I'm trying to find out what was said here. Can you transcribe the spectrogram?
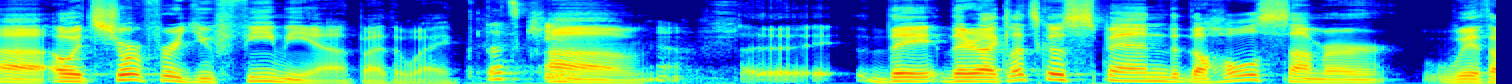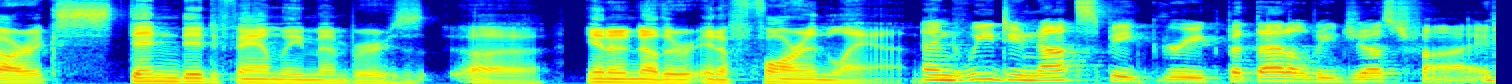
Uh, oh, it's short for Euphemia, by the way. That's cute. Um, Yeah. They they're like let's go spend the whole summer with our extended family members uh, in another in a foreign land. And we do not speak Greek, but that'll be just fine.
